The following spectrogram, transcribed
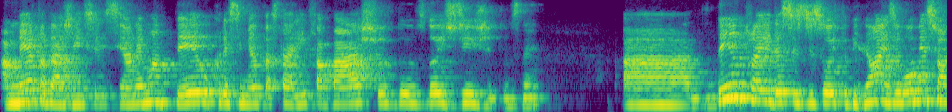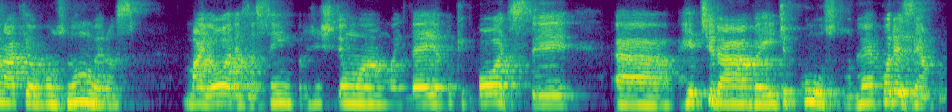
A meta da agência esse ano é manter o crescimento das tarifas abaixo dos dois dígitos, né? Ah, dentro aí desses 18 bilhões, eu vou mencionar aqui alguns números maiores, assim, para a gente ter uma, uma, ideia do que pode ser ah, retirado aí de custo, né? Por exemplo,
